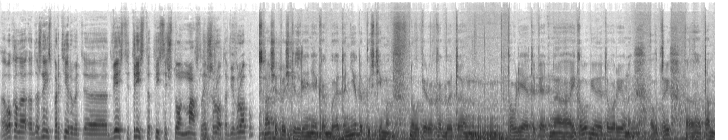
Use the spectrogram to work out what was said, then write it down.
около, должны экспортировать э, 200-300 тысяч тонн масла и шрота в Европу. С нашей точки зрения, как бы это недопустимо. Ну, во-первых, как бы это повлияет опять на экологию этого района, а во-вторых, э, там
